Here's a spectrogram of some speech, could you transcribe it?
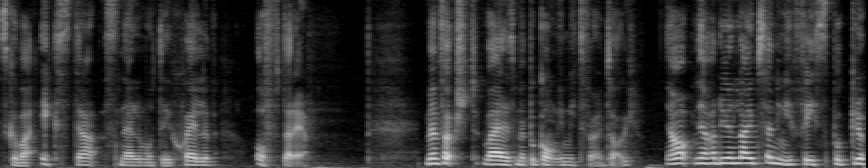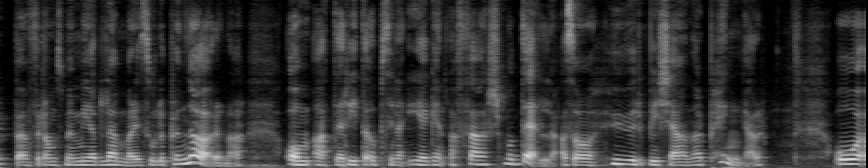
ska vara extra snäll mot dig själv oftare. Men först, vad är det som är på gång i mitt företag? Ja, jag hade ju en livesändning i Facebookgruppen för de som är medlemmar i Soloprenörerna om att rita upp sina egen affärsmodell, alltså hur vi tjänar pengar. Och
